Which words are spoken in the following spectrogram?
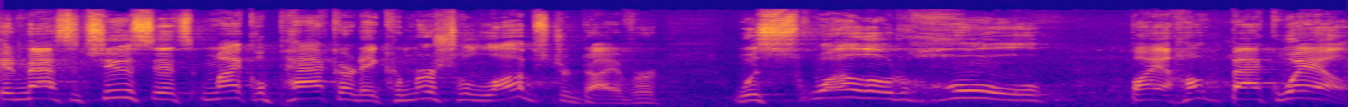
in Massachusetts, Michael Packard, a commercial lobster diver, was swallowed whole by a humpback whale.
